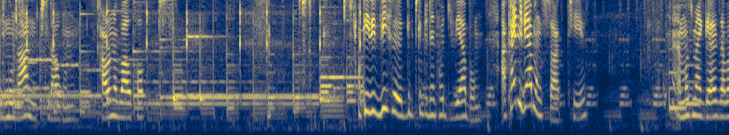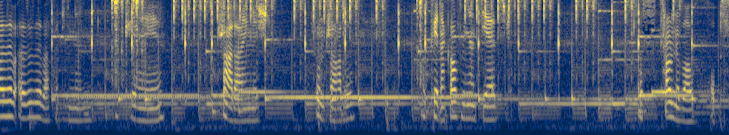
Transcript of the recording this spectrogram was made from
Limonaden klauen. Carnival Hops. Okay, wie, wie viel gibt, gibt denn jetzt heute die Werbung? Ah, keine Werbungstag, okay. Er muss mein Geld aber selber, also selber verdienen. Okay. Schade eigentlich. Schon schade. Okay, dann kaufen wir uns jetzt das Carnival Hops.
